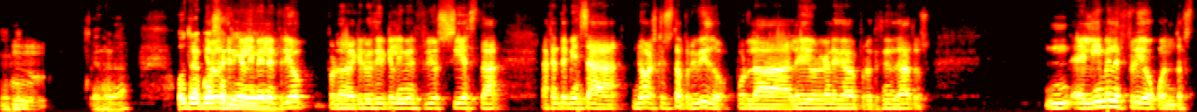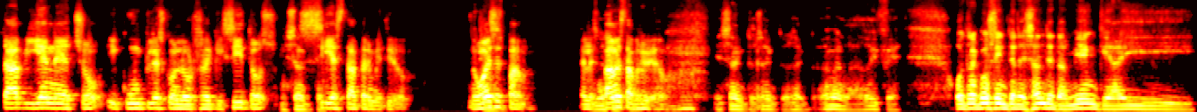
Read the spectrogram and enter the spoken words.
Mm. Es verdad. Otra cosa quiero decir que... el email en frío, perdona, quiero decir que el email en frío sí está. La gente piensa, no, es que eso está prohibido por la Ley Orgánica de Protección de Datos. El email en frío, cuando está bien hecho y cumples con los requisitos, sí está permitido. No es spam. El spam está prohibido. Exacto, exacto, exacto. Es verdad, doy fe. Otra cosa interesante también que hay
